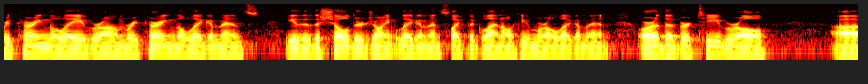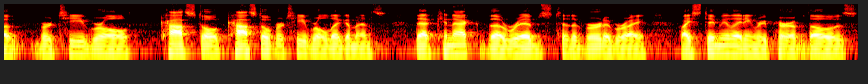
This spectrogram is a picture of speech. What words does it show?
repairing the labrum, repairing the ligaments, either the shoulder joint ligaments like the glenohumeral ligament or the vertebral, uh, vertebral, costal, costovertebral ligaments that connect the ribs to the vertebrae by stimulating repair of those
